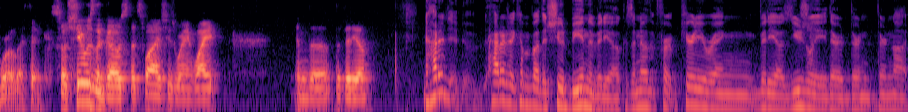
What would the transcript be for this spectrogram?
world, I think. So she was the ghost. That's why she's wearing white in the the video. Now, how did it, how did it come about that she would be in the video? Because I know that for Purity Ring videos, usually they're they're they're not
